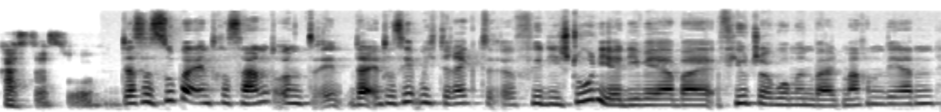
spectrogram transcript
passt das so? Das ist super interessant und äh, da interessiert mich direkt äh, für die Studie, die wir ja bei Future Woman bald machen werden,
